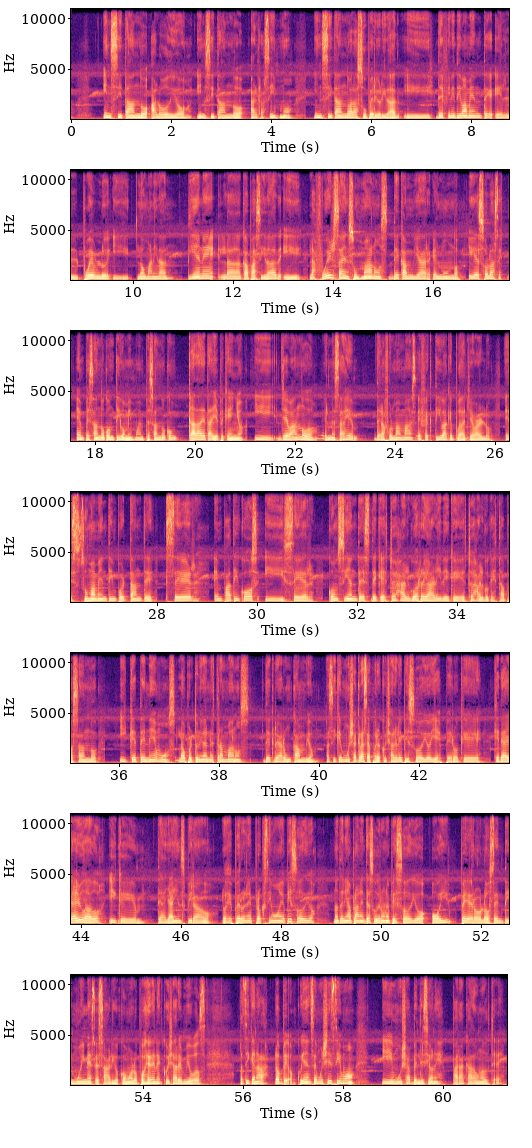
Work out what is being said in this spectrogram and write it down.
incitando al odio, incitando al racismo, incitando a la superioridad y definitivamente el pueblo y la humanidad tiene la capacidad y la fuerza en sus manos de cambiar el mundo. Y eso lo haces empezando contigo mismo, empezando con cada detalle pequeño y llevando el mensaje de la forma más efectiva que puedas llevarlo. Es sumamente importante ser empáticos y ser conscientes de que esto es algo real y de que esto es algo que está pasando y que tenemos la oportunidad en nuestras manos de crear un cambio. Así que muchas gracias por escuchar el episodio y espero que, que te haya ayudado y que te haya inspirado. Los espero en el próximo episodio. No tenía planes de subir un episodio hoy, pero lo sentí muy necesario, como lo pueden escuchar en mi voz. Así que nada, los veo. Cuídense muchísimo y muchas bendiciones para cada uno de ustedes.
